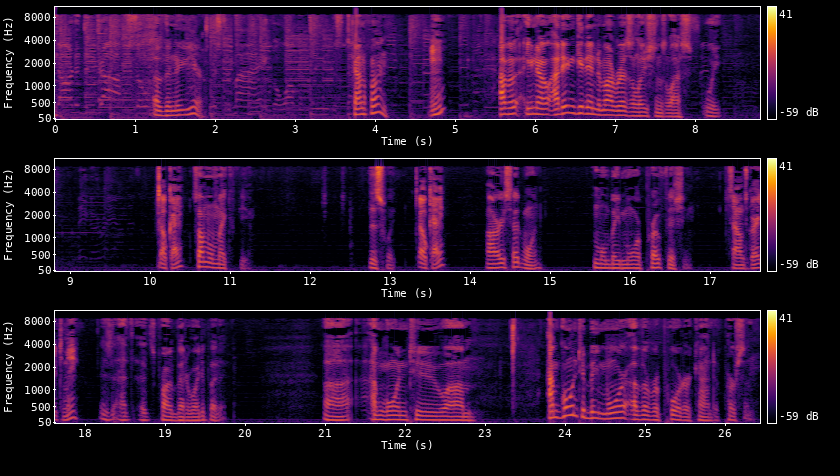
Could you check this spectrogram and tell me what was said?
of the new year. It's kind of fun. Mhm. I, you know, I didn't get into my resolutions last week, Okay. so I'm gonna make a few this week. Okay. I already said one. I'm gonna be more pro fishing. Sounds great to me. Is that, that's probably a better way to put it. Uh, I'm going to um, I'm going to be more of a reporter kind of person.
